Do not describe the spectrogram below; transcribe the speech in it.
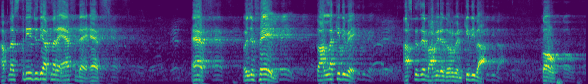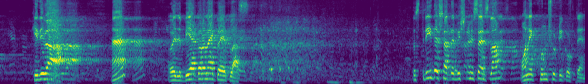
আপনার স্ত্রী যদি আপনার এফ দেয় এফ এফ ওই যে ফেল তো আল্লাহ কি দিবে? আজকে যে ভাবিরে ধরবেন, কি দিবা? কও। কি দিবা? হ্যাঁ? ওই যে বিয়া করে না এ প্লাস তো স্ত্রীদের সাথে বিষ্ণু ইসা ইসলাম অনেক খুনসুটি করতেন,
